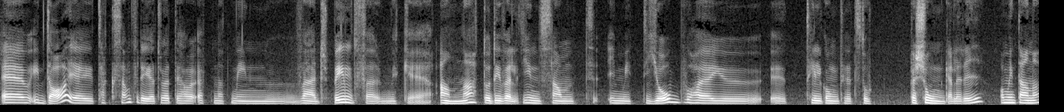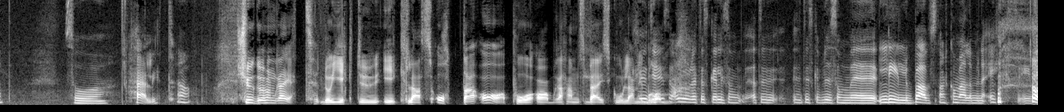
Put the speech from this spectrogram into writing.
Eh, idag är jag ju tacksam för det. Jag tror att det har öppnat min världsbild för mycket annat och det är väldigt gynnsamt i mitt jobb. har jag ju eh, tillgång till ett stort persongalleri om inte annat. Så... Härligt. Ja. 2001, då gick du i klass 8A på Abrahamsbergsskolan i Bromma. Jag är så orolig att det ska, liksom, att det, ska bli som eh, Lill-Babs. Snart kommer alla mina ex in.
